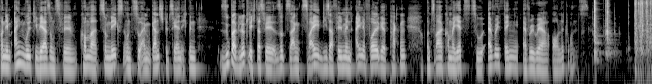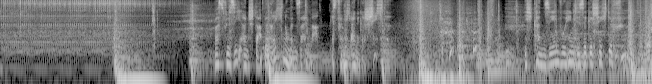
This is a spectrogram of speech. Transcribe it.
von dem einen Multiversumsfilm kommen wir zum nächsten und zu einem ganz speziellen. Ich bin super glücklich, dass wir sozusagen zwei dieser Filme in eine Folge packen. Und zwar kommen wir jetzt zu Everything, Everywhere, All at Once. Was für Sie ein Stapel Rechnungen sein mag, ist für mich eine Geschichte. Ich kann sehen, wohin diese Geschichte führt.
